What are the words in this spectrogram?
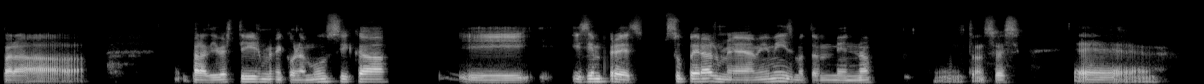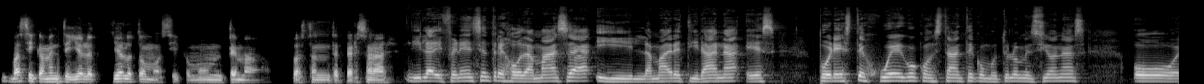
para, para divertirme con la música y, y siempre es superarme a mí mismo también, ¿no? Entonces, eh, básicamente yo lo, yo lo tomo así como un tema bastante personal. Y la diferencia entre Jodamasa y la madre tirana es por este juego constante, como tú lo mencionas, o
